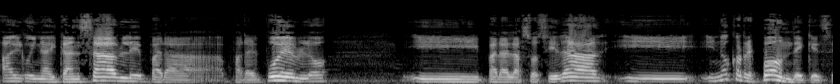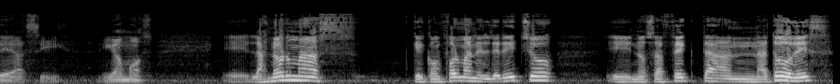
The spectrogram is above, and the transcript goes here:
algo inalcanzable para, para el pueblo y para la sociedad y, no corresponde que sea así. Digamos, eh, las normas que conforman el derecho eh, nos afectan a todos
